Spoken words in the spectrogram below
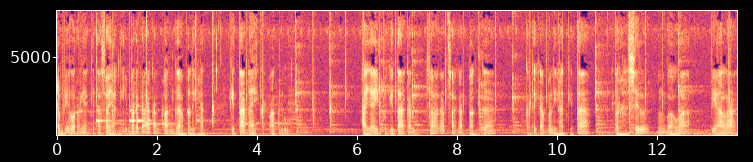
demi orang yang kita sayangi mereka akan bangga melihat kita naik ke panggung. Ayah ibu kita akan sangat-sangat bangga ketika melihat kita berhasil membawa piala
